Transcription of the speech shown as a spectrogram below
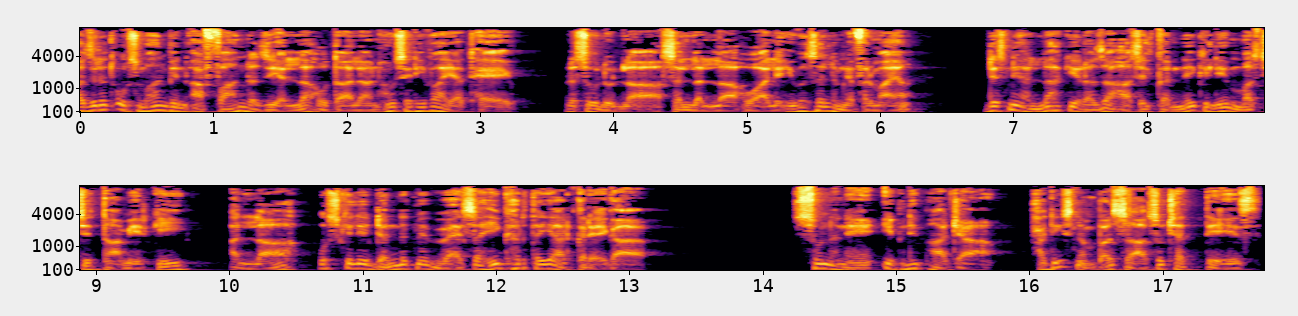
حضرت عثمان بن عفان رضی اللہ تعالیٰ عنہ سے روایت ہے۔ رسول اللہ صلی اللہ علیہ وسلم نے فرمایا، جس نے اللہ کی رضا حاصل کرنے کے لیے مسجد تعمیر کی، اللہ اس کے لیے جنت میں ویسا ہی گھر تیار کرے گا۔ سننے ابن ماجہ، حدیث نمبر سات سو چھتیس۔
